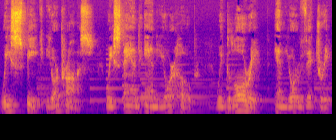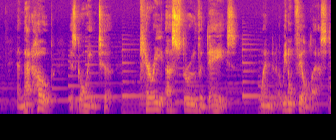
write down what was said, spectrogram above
we speak your promise. We stand in your hope. We glory in your victory. And that hope is going to carry us through the days when we don't feel blessed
